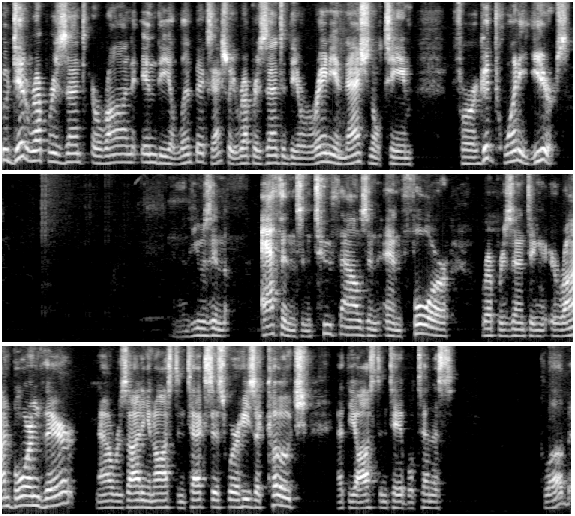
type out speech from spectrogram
who did represent Iran in the Olympics, actually represented the Iranian national team for a good 20 years. And he was in Athens in 2004 representing Iran, born there, now residing in Austin, Texas, where he's a coach at the Austin Table Tennis Club.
